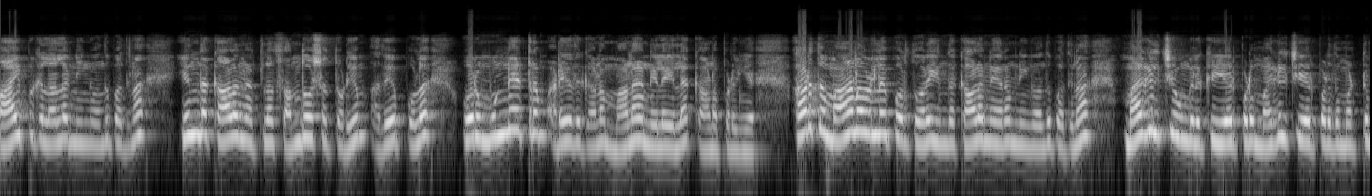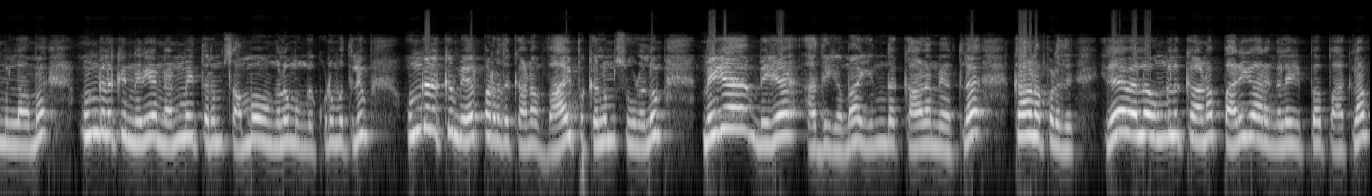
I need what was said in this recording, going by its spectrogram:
வாய்ப்புகளால் நீங்கள் வந்து பார்த்தீங்கன்னா இந்த கால நேரத்தில் சந்தோஷத்தோடையும் அதே போல் ஒரு முன்னேற்றம் அடையிறதுக்கான மனநிலையில் காணப்படுவீங்க. அடுத்து மாணவர்களை பொறுத்தவரை இந்த கால நேரம் நீங்கள் வந்து பார்த்தீங்கன்னா மகிழ்ச்சி உங்களுக்கு ஏற்படும். மகிழ்ச்சி ஏற்படுறது மட்டும் இல்லாமல் உங்களுக்கு நிறைய நன்மை தரும் சம்பவங்களும் உங்கள் குடும்பத்திலும் உங்களுக்கும் ஏற்படுறதுக்கான வாய்ப்புகளும் சூழலும் மிக மிக அதிகமாக இந்த கால நேரத்தில் காணப்படுது இதேவேளை உங்களுக்கான பரிகாரங்களை இப்போ பார்க்கலாம்.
